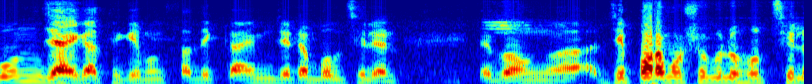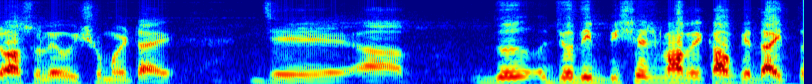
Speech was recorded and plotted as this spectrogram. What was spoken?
কোন জায়গা থেকে এবং সাদিক কাইম যেটা বলছিলেন এবং যে পরামর্শগুলো হচ্ছিল আসলে ওই সময়টায় যে যদি বিশেষভাবে কাউকে দায়িত্ব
